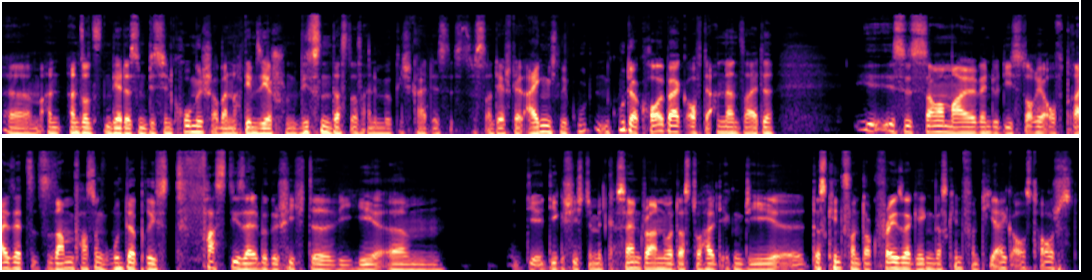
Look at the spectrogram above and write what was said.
Ähm, an, ansonsten wäre das ein bisschen komisch, aber nachdem sie ja schon wissen, dass das eine Möglichkeit ist, ist das an der Stelle eigentlich eine gut, ein guter Callback. Auf der anderen Seite ist es, sagen wir mal, wenn du die Story auf drei Sätze Zusammenfassung runterbrichst, fast dieselbe Geschichte wie ähm, die, die Geschichte mit Cassandra, nur dass du halt irgendwie äh, das Kind von Doc Fraser gegen das Kind von T-Ike austauschst.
